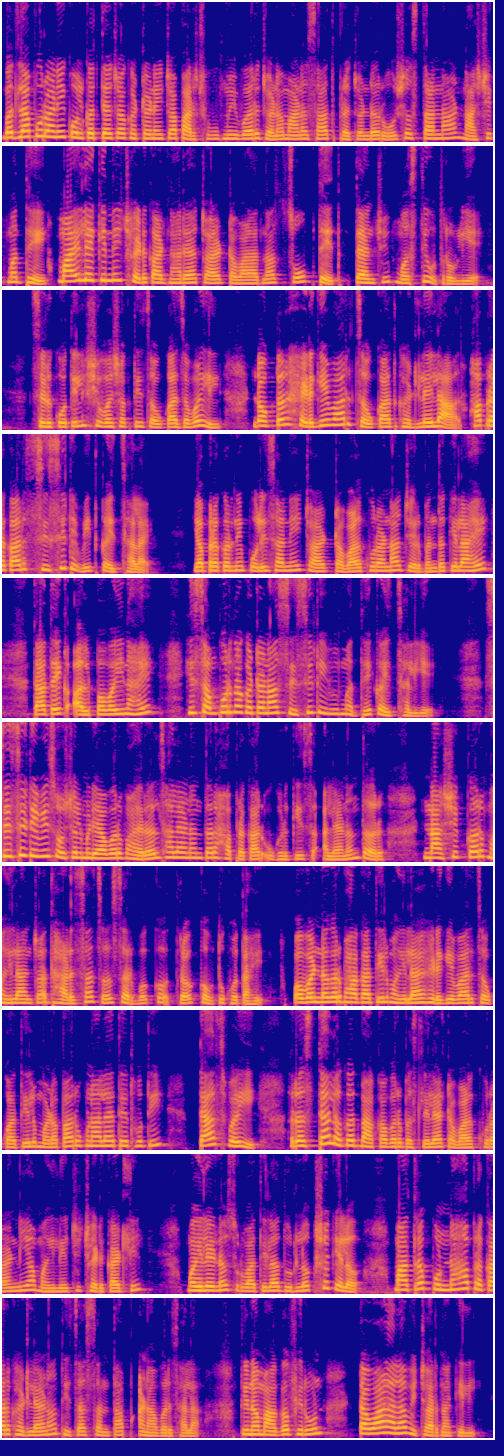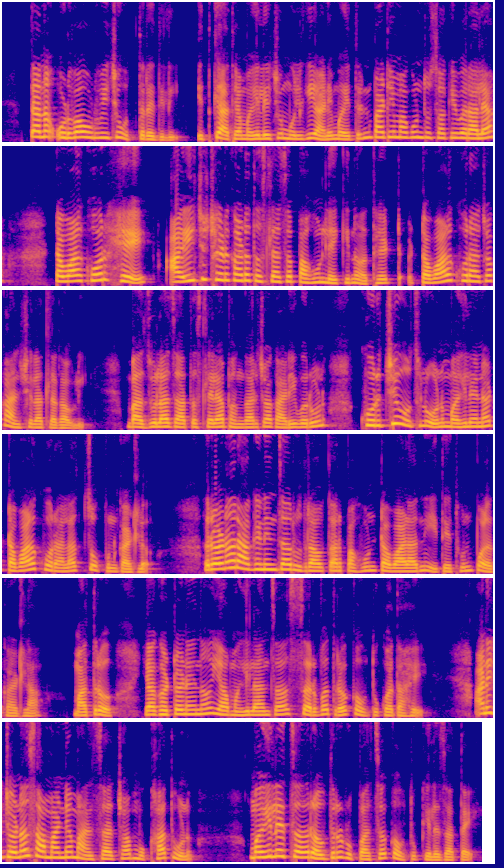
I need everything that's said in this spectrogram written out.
बदलापूर आणि कोलकात्याच्या घटनेच्या पार्श्वभूमीवर जनमानसात प्रचंड रोष असताना नाशिकमध्ये मायलेकींनी छेड काढणाऱ्या चार टवाळांना चोप देत त्यांची मस्ती उतरवली आहे सिडकोतील शिवशक्ती चौकाजवळील डॉक्टर हेडगेवार चौकात घडलेला हा प्रकार सीसीटीव्हीत कैद झालाय. या प्रकरणी पोलिसांनी चार टवाळखोरांना जेरबंद केला आहे. त्यात एक अल्पवयीन आहे. ही संपूर्ण घटना सीसीटीव्हीमध्ये कैद झाली आहे सीसीटीव्ही सोशल मीडियावर व्हायरल झाल्यानंतर हा प्रकार उघडकीस आल्यानंतर नाशिककर महिलांच्या धाडसाचं सर्वत्र कौतुक होत आहे. पवननगर भागातील महिला हेडगेवार चौकातील मनपा रुग्णालयात येत होती. त्याचवेळी रस्त्यालगत बाकावर बसलेल्या टवाळखोरांनी या महिलेची छेड काढली. महिलेनं सुरुवातीला दुर्लक्ष केलं. मात्र पुन्हा हा प्रकार घडल्यानं तिचा संताप अनावर झाला. तिनं मागं फिरून टवाळाला विचारणा केली. त्यानं उडवाउडवीची उत्तरे दिली. इतक्या त्या महिलेची मुलगी आणि मैत्रीण पाठीमागून दुचाकीवर आल्या. टवाळखोर हे आईची छेड काढत असल्याचं पाहून लेकीनं थेट टवाळखोराच्या कानशिलात लगावली. बाजूला जात असलेल्या भंगारच्या गाडीवरून खुर्ची उचलून महिलेनं टवाळखोराला चोपून काढलं. रणरागिणींचा रुद्रावतार पाहून टवाळांनी तेथून पळ काढला. मात्र या घटनेनं या महिलांचा सर्वत्र कौतुकात आहे आणि जनसामान्य माणसाच्या मुखातून महिलेचं रौद्र रूपाचं कौतुक केलं जात आहे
